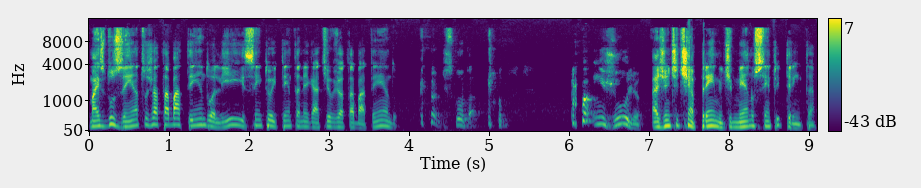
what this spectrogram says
mas 200 já está batendo ali, 180 negativo já está batendo. Desculpa. Em julho, a gente tinha prêmio de menos 130.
